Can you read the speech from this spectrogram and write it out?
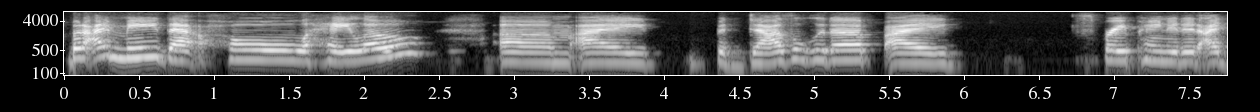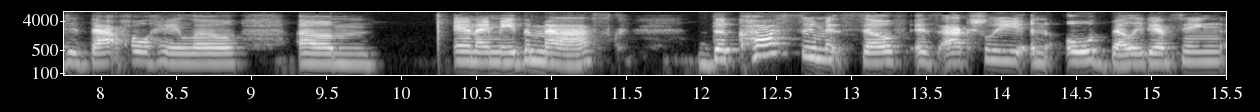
but I made that whole halo. Um I bedazzled it up. I spray painted it. I did that whole halo. Um and I made the mask. The costume itself is actually an old belly dancing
